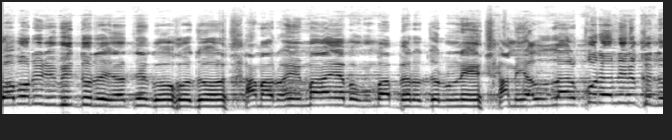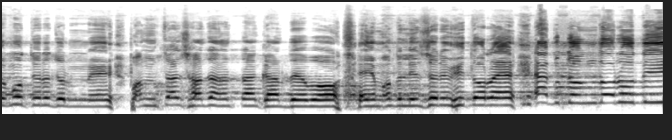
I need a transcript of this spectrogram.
কবরের ভিতরে আছে গো হজর। আমার ওই মা এবং বাপের জন্য, আমি আল্লাহর কোরআনের খিদমতের জন্য পঞ্চাশ হাজার টাকা দেব। এই মজলিসের ভিতরে একজন দরদি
